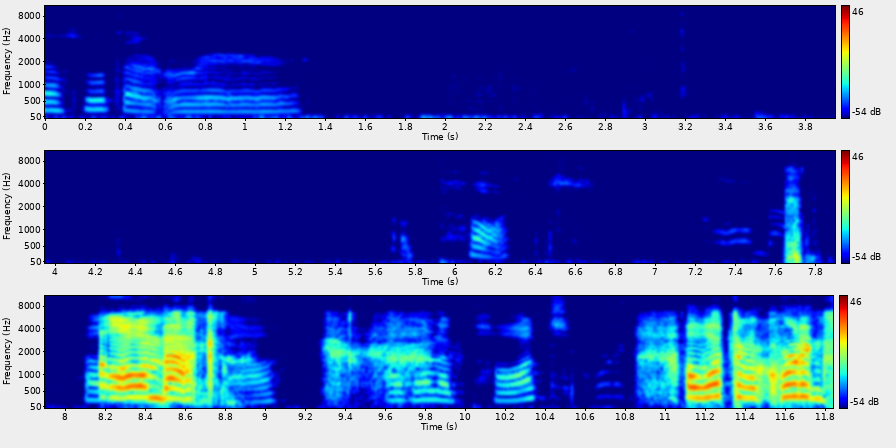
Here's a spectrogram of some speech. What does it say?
That's not that rare. A pot. Hello, I'm back. Hello. I got a pot. Oh, what? The recording's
